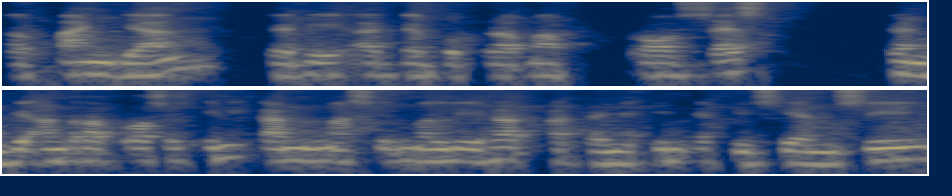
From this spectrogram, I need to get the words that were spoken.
uh, panjang, jadi ada beberapa proses dan di antara proses ini kami masih melihat adanya inefisiensi.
